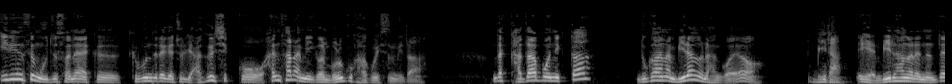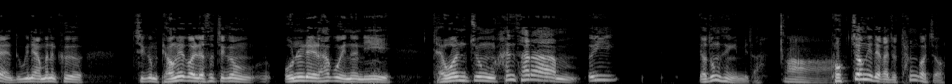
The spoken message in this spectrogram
1인승 우주선에 그 그분들에게 줄 약을 싣고 한 사람이 이걸 몰고 가고 있습니다. 근데 가다 보니까 누가 하나 밀항을 한 거예요. 미랑. 예, 밀항을 했는데 누구냐면은 그 지금 병에 걸려서 지금 오늘 내일 하고 있는 이 대원 중 한 사람의 여동생입니다. 아. 걱정이 돼가지고 탄 거죠.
